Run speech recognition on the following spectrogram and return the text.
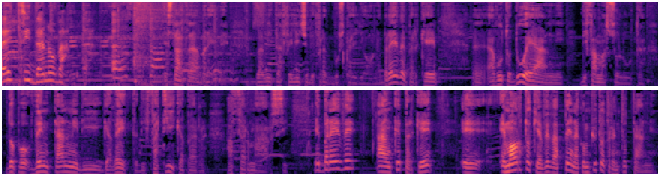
Pezzi da 90. È stata breve la vita felice di Fred Buscaglione. Breve perché eh, ha avuto due anni di fama assoluta, dopo vent'anni di gavetta, di fatica per affermarsi. E breve anche perché eh, è morto che aveva appena compiuto 38 anni.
